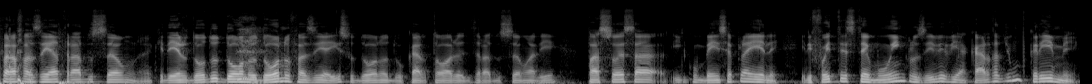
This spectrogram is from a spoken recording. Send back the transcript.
para fazer a tradução, né? Que ele herdou do dono, o dono fazia isso, o dono do cartório de tradução ali passou essa incumbência para ele. Ele foi testemunha, inclusive, via carta de um crime.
